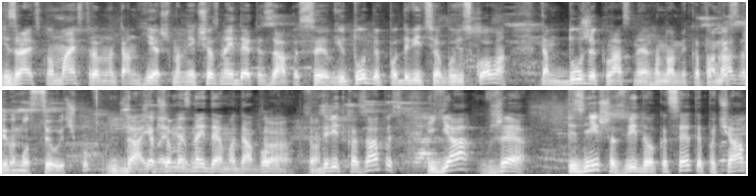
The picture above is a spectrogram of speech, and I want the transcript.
ізраїльського майстра Натан Гершман. Якщо знайдете записи в Ютубі, подивіться обов'язково. Там дуже класна ергономіка А ми показана. скинемо ссылочку. Да, якщо ми знайдемо, да, бо так. рідка запис. Я вже пізніше з відеокасети почав,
